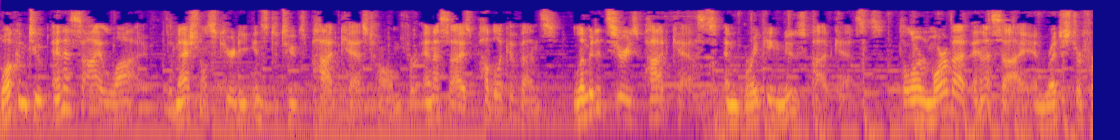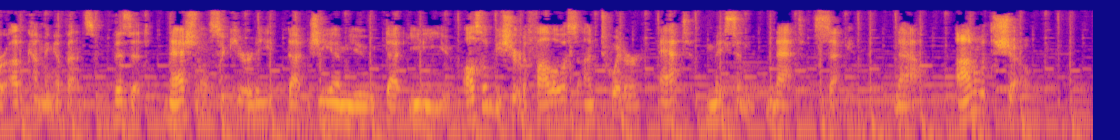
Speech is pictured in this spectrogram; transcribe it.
Welcome to NSI Live, the National Security Institute's podcast home for NSI's public events, limited series podcasts, and breaking news podcasts. To learn more about NSI and register for upcoming events, visit nationalsecurity.gmu.edu. Also, be sure to follow us on Twitter at MasonNatSec. Now, on with the show.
